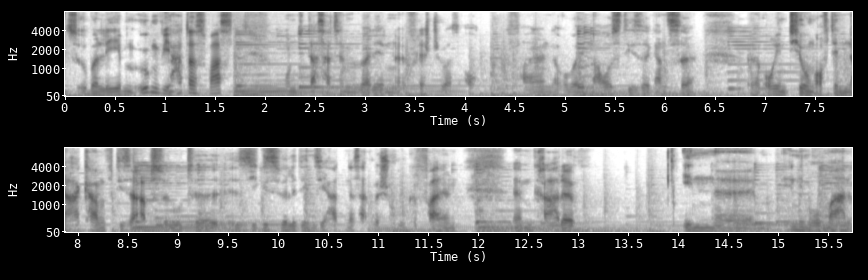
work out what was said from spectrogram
zu überleben. Irgendwie hat das was und das hat mir bei den äh, Flash Tubers auch gut gefallen. Darüber hinaus diese ganze äh, Orientierung auf den Nahkampf, dieser absolute äh, Siegeswille, den sie hatten, das hat mir schon gut gefallen. Ähm, Gerade in, äh, in dem Roman,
